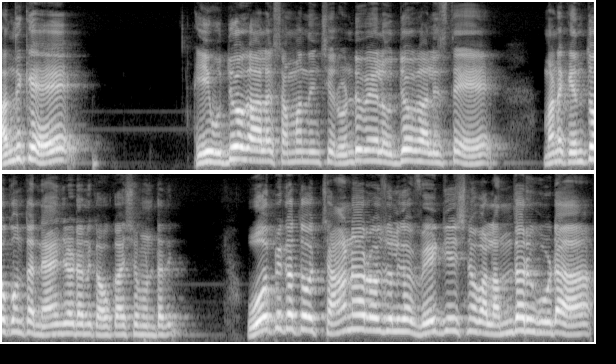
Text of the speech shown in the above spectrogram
అందుకే ఈ ఉద్యోగాలకు సంబంధించి రెండు వేల ఉద్యోగాలు ఇస్తే మనకు ఎంతో కొంత న్యాయం చేయడానికి అవకాశం ఉంటుంది. ఓపికతో చాలా రోజులుగా వెయిట్ చేసిన వాళ్ళందరూ కూడా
